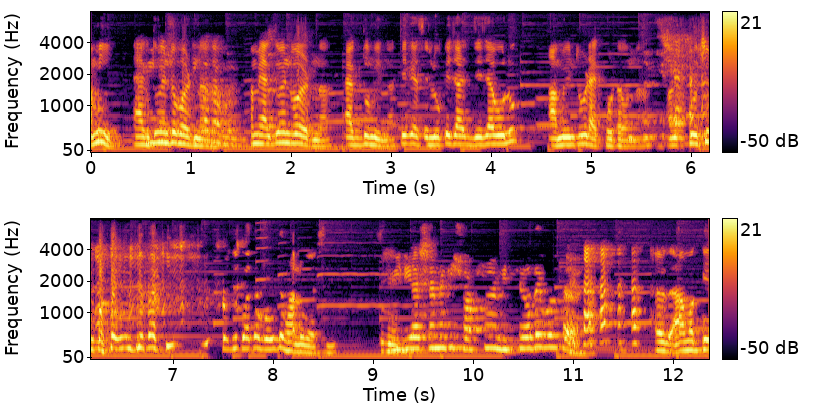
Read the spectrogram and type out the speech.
আমি? একদম ইন্ট্রোভার্ট না। আমি একদম ইন্ট্রোভার্ট না একদমই না ঠিক আছে? লোকে যা যে যা বলুক আমি ইন্ট্রোভার্ট এক ফোটাও না। আমি প্রচুর কথা বলতে পারি প্রচুর কথা বলতে ভালোবাসি। মিডিয়ার সামনে কি সবসময় মিথ্যে কথাই বলতে হয়? আমাকে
